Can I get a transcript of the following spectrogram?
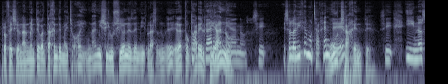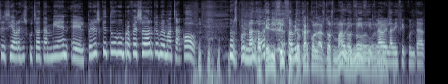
profesionalmente, ¿cuánta gente me ha dicho, ay, una de mis ilusiones de mi... Eh, era tocar, el piano? El piano sí. Eso lo dice mucha gente. ¿eh? Mucha gente. Sí. Y no sé si habrás escuchado también el, pero es que tuve un profesor que me machacó. no es por nada. O qué difícil tocar con las dos manos, o difícil, claro, la dificultad.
